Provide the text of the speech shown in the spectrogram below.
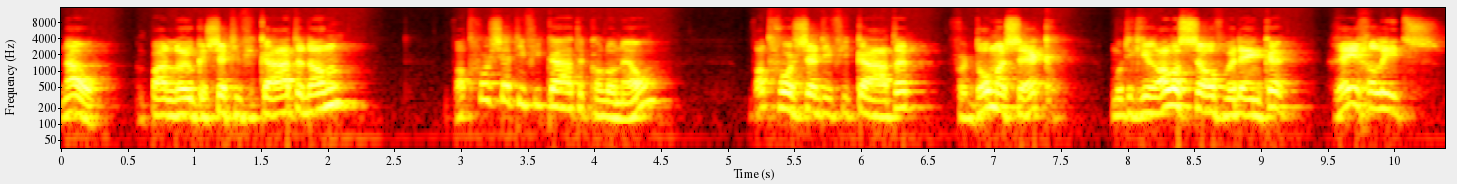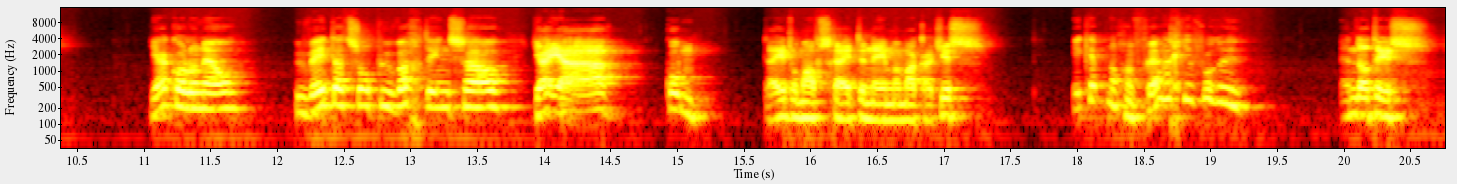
Nou, een paar leuke certificaten dan? Wat voor certificaten, kolonel? Wat voor certificaten? Verdomme sek. Moet ik hier alles zelf bedenken? Regel iets. Ja, kolonel. U weet dat ze op u wachten in zaal. Ja, ja. Kom. Tijd om afscheid te nemen, makkertjes. Ik heb nog een vraagje voor u. En dat is?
